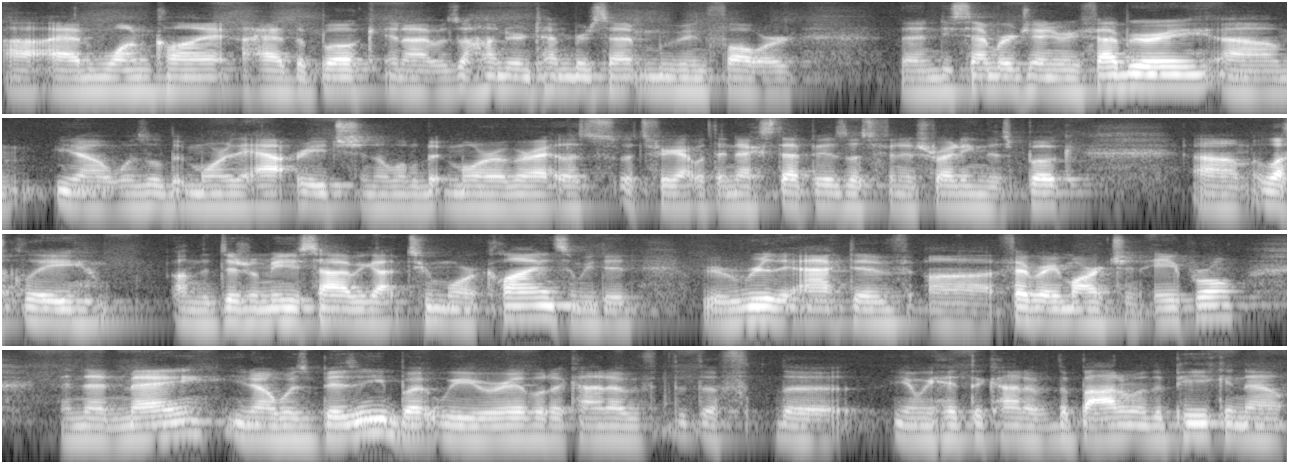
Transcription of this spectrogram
uh, I had one client, I had the book, and I was 110% moving forward. Then December, January, February, um, you know, was a little bit more of the outreach and a little bit more of all right, let's let's figure out what the next step is. Let's finish writing this book. Um, luckily, on the digital media side, we got two more clients, and we did. We were really active uh, February, March, and April, and then May, you know, was busy, but we were able to kind of the the you know we hit the kind of the bottom of the peak, and now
